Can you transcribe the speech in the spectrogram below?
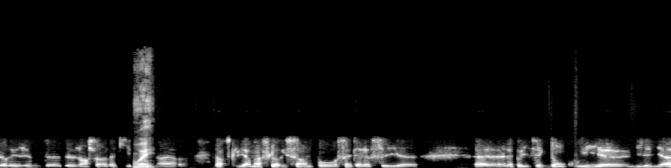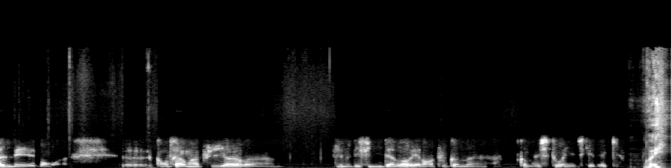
le régime de, de, Jean Charest, qui est oui. particulièrement florissante pour s'intéresser à la politique. Donc oui, millénial, mais bon, contrairement à plusieurs, je me définis d'abord et avant tout comme comme un citoyen du Québec. Oui.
